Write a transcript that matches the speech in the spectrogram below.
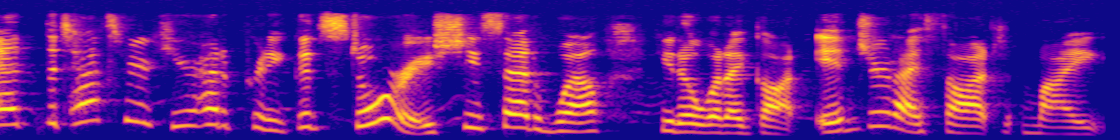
And the taxpayer here had a pretty good story. She said, Well, you know, when I got injured, I thought my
